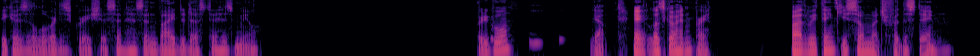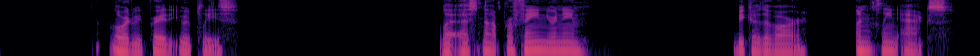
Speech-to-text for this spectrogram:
because the Lord is gracious and has invited us to his meal. Pretty cool? Mm-hmm. Yeah. Hey, let's go ahead and pray. Father, we thank you so much for this day. Lord, we pray that you would please let us not profane your name because of our unclean acts,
